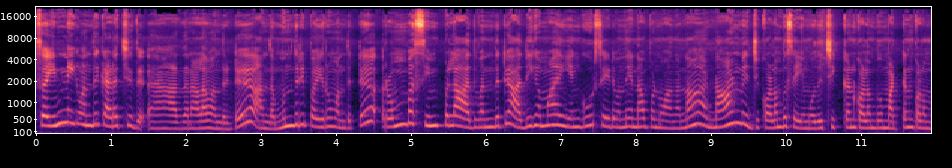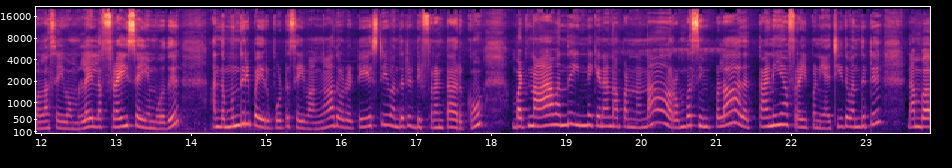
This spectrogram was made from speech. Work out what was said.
ஸோ இன்றைக்கி வந்து கிடச்சிது. அதனால் வந்துட்டு அந்த முந்திரி பயிரும் வந்துட்டு ரொம்ப சிம்பிளாக அது வந்துட்டு அதிகமாக எங்கள் ஊர் சைடு வந்து என்ன பண்ணுவாங்கன்னா நான்வெஜ் குழம்பு செய்யும் போது சிக்கன் குழம்பு மட்டன் குழம்பெல்லாம் செய்வோம்ல இல்லை ஃப்ரை செய்யும் போது அந்த முந்திரி பயிறு போட்டு செய்வாங்க. அதோட டேஸ்ட்டே வந்துட்டு டிஃப்ரெண்ட்டாக இருக்கும். பட் நான் வந்து இன்றைக்கி என்னென்ன பண்ணேன்னா ரொம்ப சிம்பிளாக அதை தனியாக ஃப்ரை பண்ணியாச்சு. இது வந்துட்டு நம்ம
